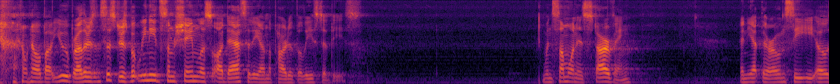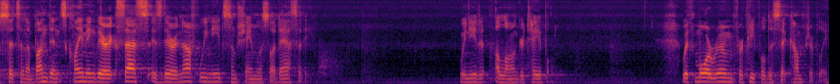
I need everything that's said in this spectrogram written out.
I don't know about you, brothers and sisters, but we need some shameless audacity on the part of the least of these. When someone is starving, and yet their own CEO sits in abundance, claiming their excess is their enough? We need some shameless audacity. We need a longer table with more room for people to sit comfortably.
